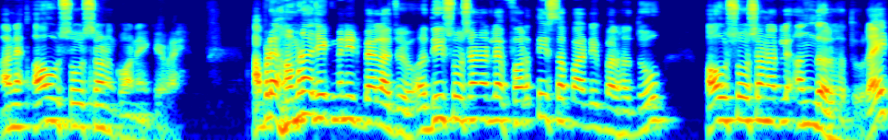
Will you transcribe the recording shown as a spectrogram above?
અને અવશોષણ કોને કહેવાય? આપણે હમણાં જ એક મિનિટ પહેલા જોયું. અધિશોષણ એટલે ફરતી સપાટી પર હતું. અવશોષણ એટલે અંદર હતું. રાઈટ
